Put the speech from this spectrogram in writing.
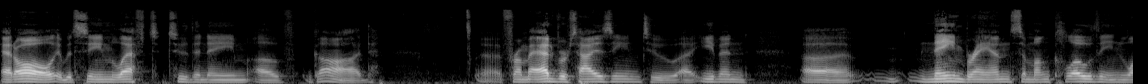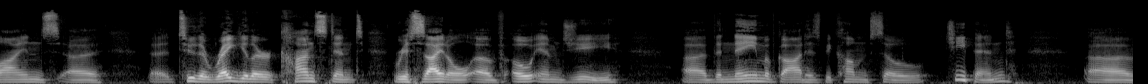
at all, it would seem, left to the name of God. Uh, from advertising to uh, even uh, name brands among clothing lines uh, to the regular, constant recital of OMG, the name of God has become so cheapened uh,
